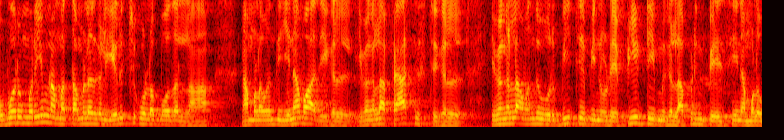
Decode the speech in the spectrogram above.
ஒவ்வொரு முறையும் நம்ம தமிழர்கள் எழுச்சி கொள்ள போதெல்லாம் நம்மளை வந்து இனவாதிகள் இவங்கெல்லாம் ஃபேசிஸ்ட்டுகள் இவங்கெல்லாம் வந்து ஒரு பிஜேபியினுடைய பி டீமுகள் அப்படின்னு பேசி நம்மளை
